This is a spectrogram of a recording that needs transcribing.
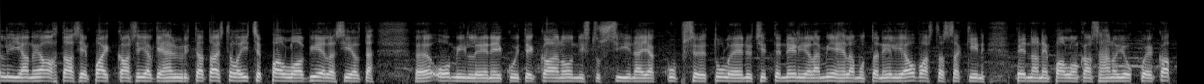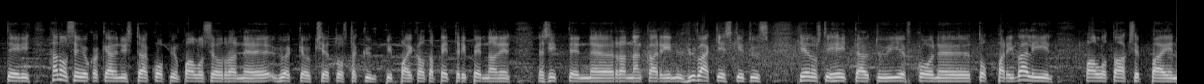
liian ahtaaseen paikkaan. Sen jälkeen hän yrittää taistella itse palloa vielä sieltä eh, omilleen. Ei kuitenkaan onnistu siinä ja Kups tulee nyt sitten neljällä miehellä, mutta neljä on vastassakin. Pennanen pallon kanssa hän on joukkueen kapteeni. Hän on se, joka käynnistää Kopion palloseuran hyökkäyksiä tuosta paikalta Petteri Pennanen ja sitten Rannankarin hyvä keskitys. Hienosti heittäytyy IFK toppari väliin pallo taaksepäin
